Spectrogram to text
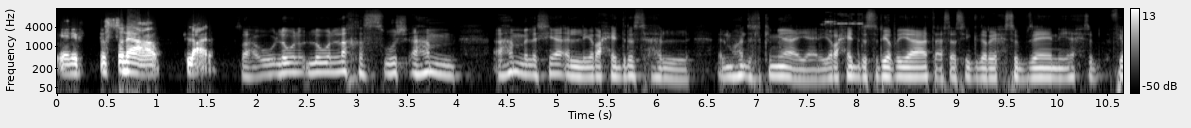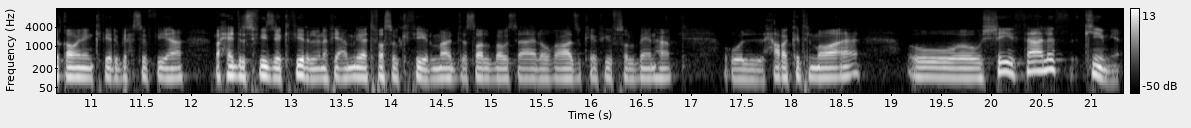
يعني في الصناعة في العالم. صح. ولو لو نلخص وش أهم أهم الأشياء اللي راح يدرسها المهندس الكيميائي يعني راح يدرس رياضيات على أساس يقدر يحسب زين يحسب في قوانين كثير بيحسب فيها. راح يدرس فيزياء كثير لأن في عمليات فصل كثير مادة صلبة وسائل وغاز وكيف يفصل بينها والحركة المواقع. والشيء الثالث كيمياء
